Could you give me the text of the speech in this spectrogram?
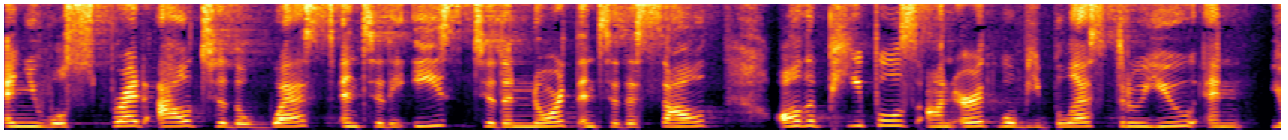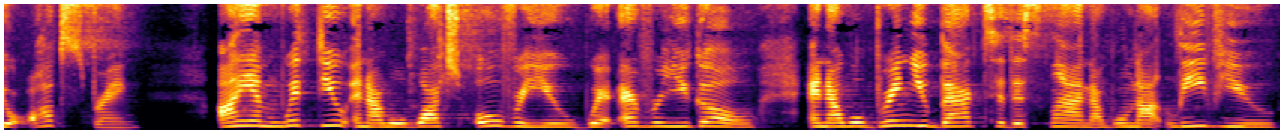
and you will spread out to the west and to the east, to the north and to the south. All the peoples on earth will be blessed through you and your offspring. I am with you, and I will watch over you wherever you go, and I will bring you back to this land. I will not leave you.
